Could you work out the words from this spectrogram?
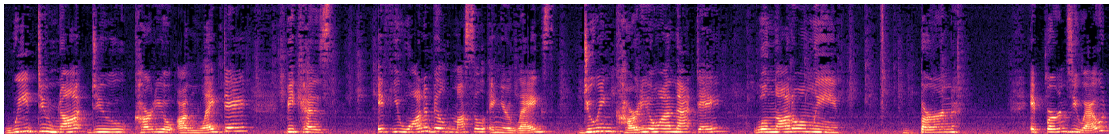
we do not do cardio on leg day because if you want to build muscle in your legs, doing cardio on that day will not only burn it burns you out.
